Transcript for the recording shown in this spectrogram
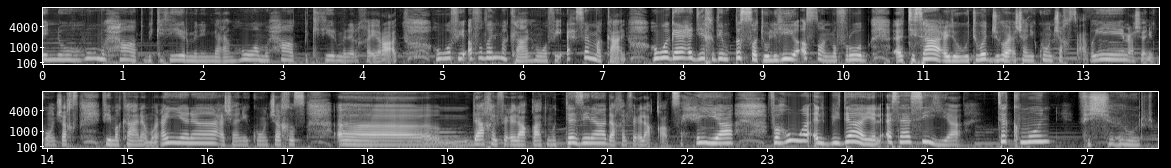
إنه هو محاط بكثير من النعم هو محاط بكثير من الخيرات. هو في أفضل مكان هو في أحسن مكان. هو قاعد يخدم قصته اللي هي أصلا مفروض تساعده وتوجهه عشان يكون شخص عظيم عشان يكون شخص في مكانة معينة عشان يكون شخص داخل في علاقات متزنة داخل في علاقات صحية. فهو البداية الأساسية تكمن في الشعور.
